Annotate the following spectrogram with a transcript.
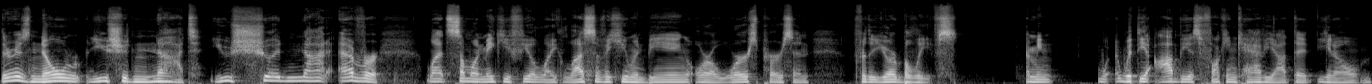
there is no you should not you should not ever let someone make you feel like less of a human being or a worse person for the, your beliefs. I mean, w- with the obvious fucking caveat that, you know,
